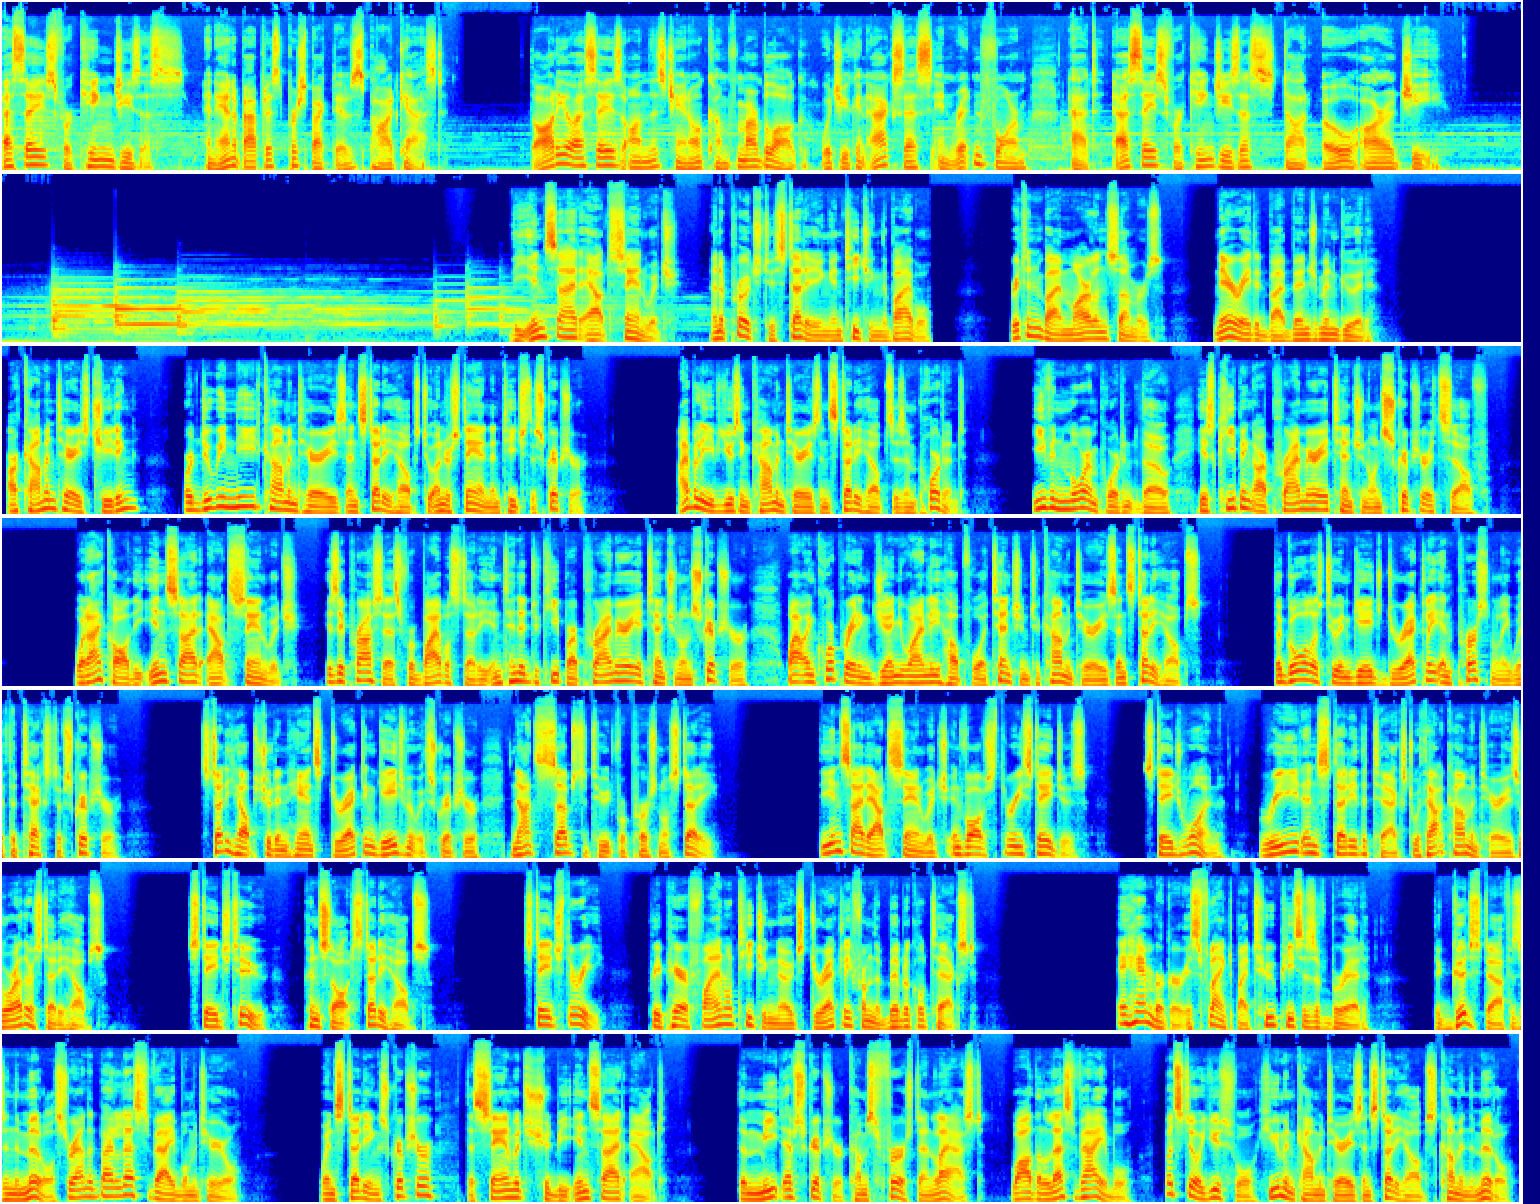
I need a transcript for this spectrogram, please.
Essays for King Jesus, an Anabaptist Perspectives podcast. The audio essays on this channel come from our blog, which you can access in written form at essaysforkingjesus.org. The Inside Out Sandwich An Approach to Studying and Teaching the Bible. Written by Marlon Summers. Narrated by Benjamin Good. Are commentaries cheating? Or do we need commentaries and study helps to understand and teach the Scripture? I believe using commentaries and study helps is important. Even more important, though, is keeping our primary attention on Scripture itself. What I call the inside out sandwich is a process for Bible study intended to keep our primary attention on Scripture while incorporating genuinely helpful attention to commentaries and study helps. The goal is to engage directly and personally with the text of Scripture. Study help should enhance direct engagement with Scripture, not substitute for personal study. The inside out sandwich involves three stages. Stage 1 Read and study the text without commentaries or other study helps. Stage 2 Consult study helps. Stage 3 Prepare final teaching notes directly from the biblical text. A hamburger is flanked by two pieces of bread. The good stuff is in the middle, surrounded by less valuable material. When studying Scripture, the sandwich should be inside out. The meat of Scripture comes first and last, while the less valuable, but still useful, human commentaries and study helps come in the middle.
